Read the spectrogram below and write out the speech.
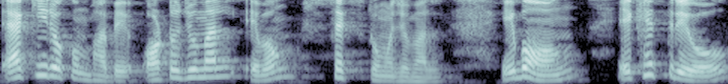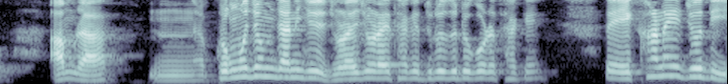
একই রকমভাবে অটোজোমাল এবং সেক্স ক্রোমোজোমাল এবং এক্ষেত্রেও আমরা ক্রোমোজোম জানি যে জোড়ায় জোড়ায় থাকে, দুটো দুটো করে থাকে। তো এখানে যদি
